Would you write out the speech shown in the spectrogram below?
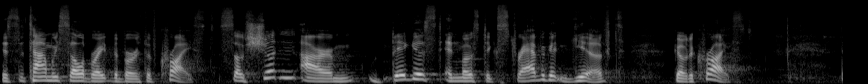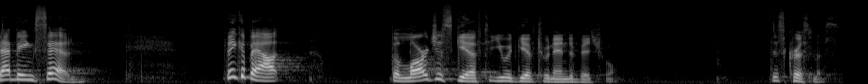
it's the time we celebrate the birth of Christ. So, shouldn't our biggest and most extravagant gift go to Christ? That being said, think about the largest gift you would give to an individual this Christmas.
